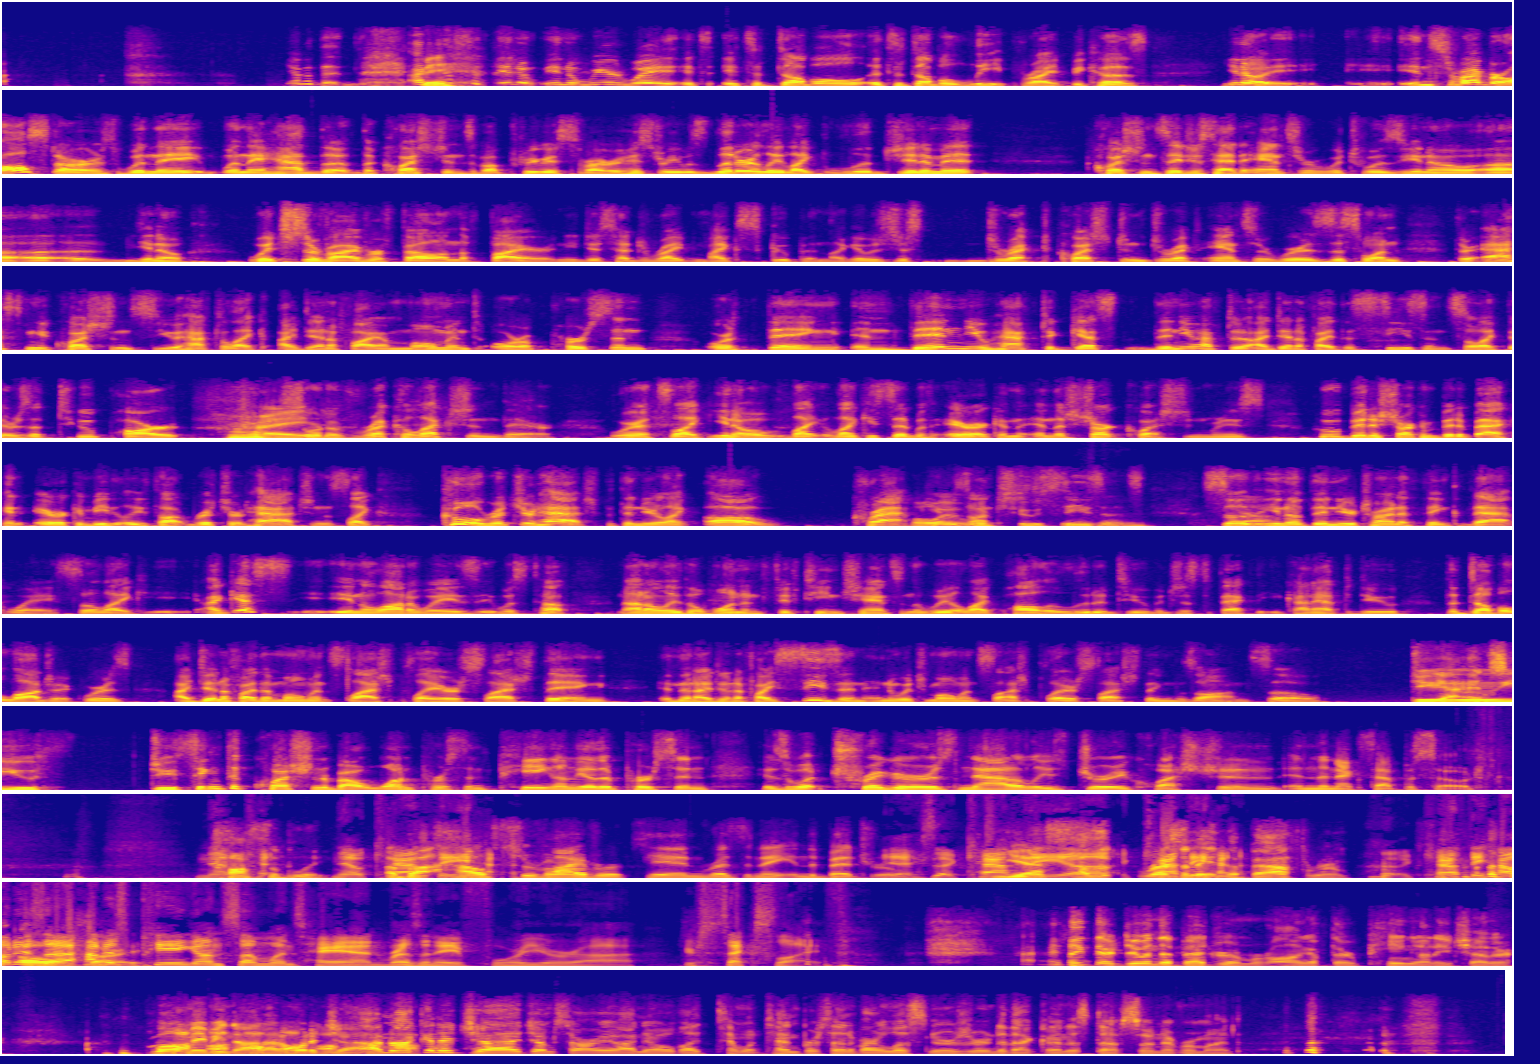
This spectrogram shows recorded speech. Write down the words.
Yeah, but the, I Me- guess in a, in a weird way, it's it's a double it's a double leap, right? Because you know, in Survivor All Stars, when they when they had the the questions about previous Survivor history, it was literally like legitimate questions they just had to answer, which was you know, uh, uh, you know, which survivor fell on the fire, and you just had to write Mike Skupin. Like it was just direct question, direct answer. Whereas this one, they're asking you questions, so you have to like identify a moment or a person or thing, and then you have to guess. Then you have to identify the season. So like, there's a two part Right. sort of recollection there where it's like you know like like you said with eric and the, and the shark question when he's who bit a shark and bit it back and eric immediately thought richard hatch and it's like cool richard hatch but then you're like oh crap Oh, he was on two season? seasons So Yeah. you know, then you're trying to think that way. So like, I guess in a lot of ways it was tough. Not only the one in fifteen chance in the wheel, like Paul alluded to, but just the fact that you kind of have to do the double logic. Whereas identify the moment slash player slash thing, and then identify season in which moment slash player slash thing was on. So Do Yeah, you do you think the question about one person peeing on the other person is what triggers Natalie's jury question in the next episode Now, Possibly. Ca- now, Kathy, about how Survivor can resonate in the bedroom? yeah, exactly. Kathy, Yes. uh, How does it Kathy, resonate in the bathroom? Kathy, how does Oh, uh, how does peeing on someone's hand resonate for your uh, your sex life? I think they're doing the bedroom wrong if they're peeing on each other. Well, maybe not. I don't want to judge. I'm not going to judge. I'm sorry. I know like 10 percent of our listeners are into that kind of stuff, so never mind.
